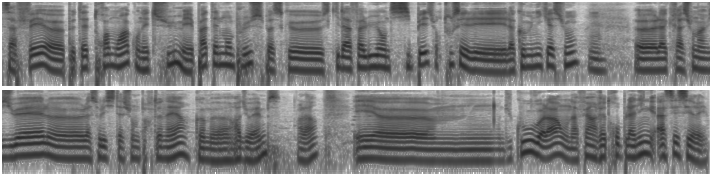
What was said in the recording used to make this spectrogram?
ça fait euh, peut-être trois mois qu'on est dessus, mais pas tellement plus, parce que ce qu'il a fallu anticiper, surtout, c'est les- la communication, Mhm. euh, la création d'un visuel, euh, la sollicitation de partenaires comme euh, Radio Ems, voilà. Et du coup, voilà, on a fait un rétro-planning assez serré.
